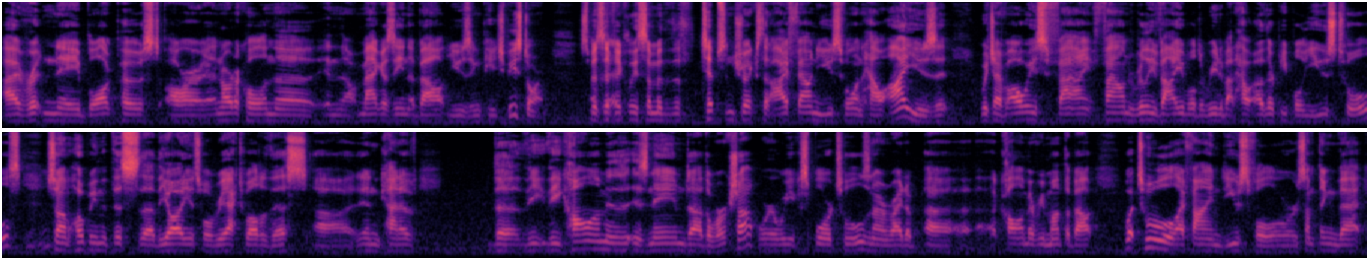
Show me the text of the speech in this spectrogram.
I've written a blog post or an article in the in the magazine about using PhpStorm, specifically some of the tips and tricks that I found useful and how I use it which I've always fi- found really valuable to read about how other people use tools. So I'm hoping that this uh, the audience will react well to this uh, and kind of. The, the, the column is, is named uh, the workshop where we explore tools and i write a, a, a column every month about what tool i find useful or something that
